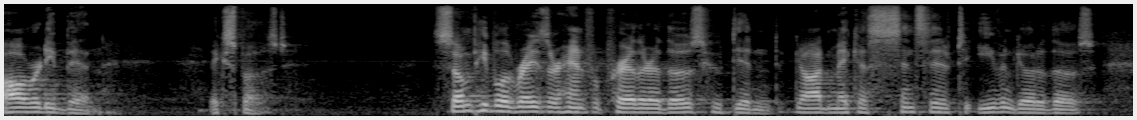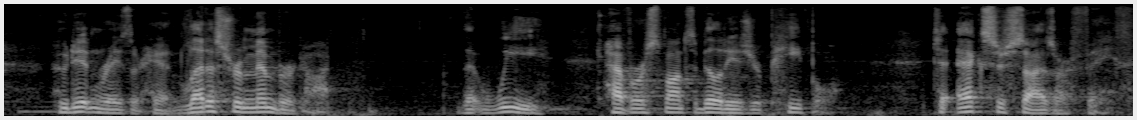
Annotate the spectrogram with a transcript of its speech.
already been exposed. Some people have raised their hand for prayer. There are those who didn't. God, make us sensitive to even go to those who didn't raise their hand. Let us remember, God, that we have a responsibility as your people to exercise our faith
